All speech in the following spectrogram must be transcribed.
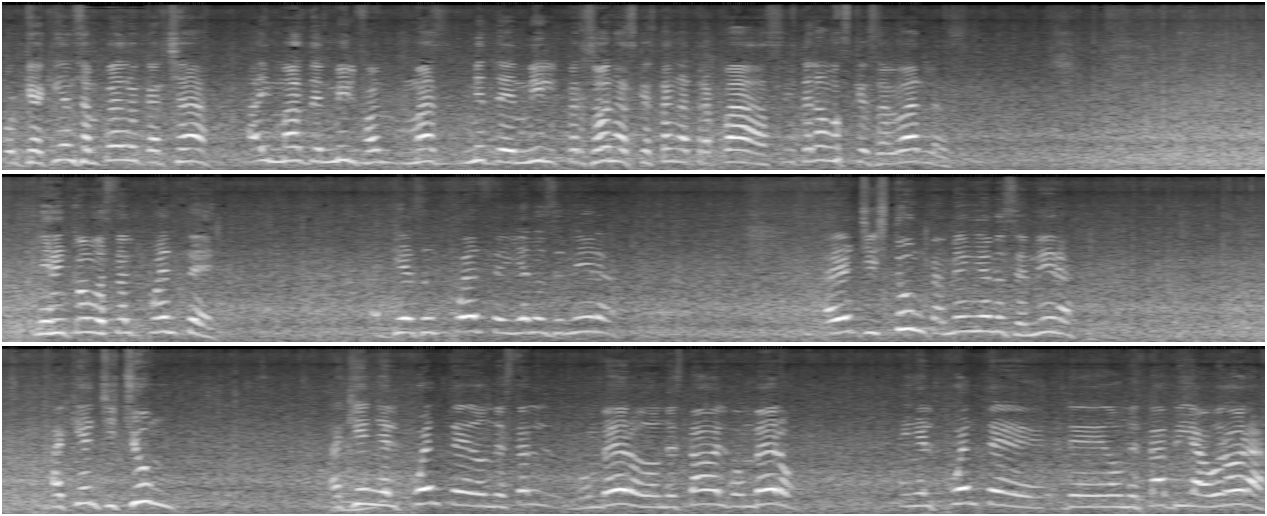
porque aquí en San Pedro Carchá hay más de mil, más de mil personas que están atrapadas y tenemos que salvarlas. Miren cómo está el puente. Aquí es un puente y ya no se mira. Allá en Chistún también ya no se mira. Aquí en Chichún. Aquí en el puente donde está el bombero, donde estaba el bombero. En el puente de donde está Villa Aurora.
